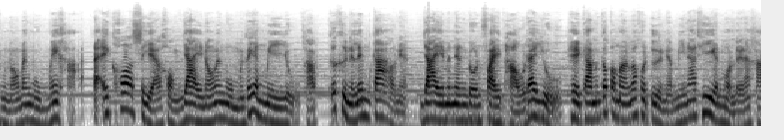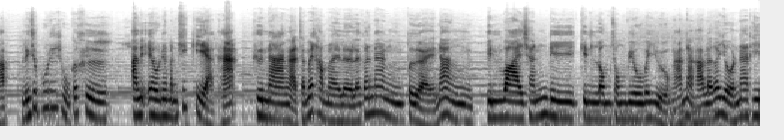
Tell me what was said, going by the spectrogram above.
ของน้องแมงมุมไม่ขาด แต่ไอ้ข้อเสียของใยน้องแมงมุมมันก็ยังมีอยู่ครับก็คือในเล่ม 9 เนี่ยใยมันยังโดนไฟเผาได้อยู่ เหตุการณ์มันก็ประมาณว่าคนอื่นเนี่ยมีหน้าที่กันหมดเลยนะครับหรือจะพูดให้ถูกก็คืออาริเอลเนี่ยมันขี้เกียจฮะ คือนางอะจะไม่ทำอะไรเลย แล้วก็นั่งเปื่อยนั่งกินวายชั้นดีกินลมชมวิวไปอยู่งั้นนะครับ แล้วก็โยนหน้าที่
